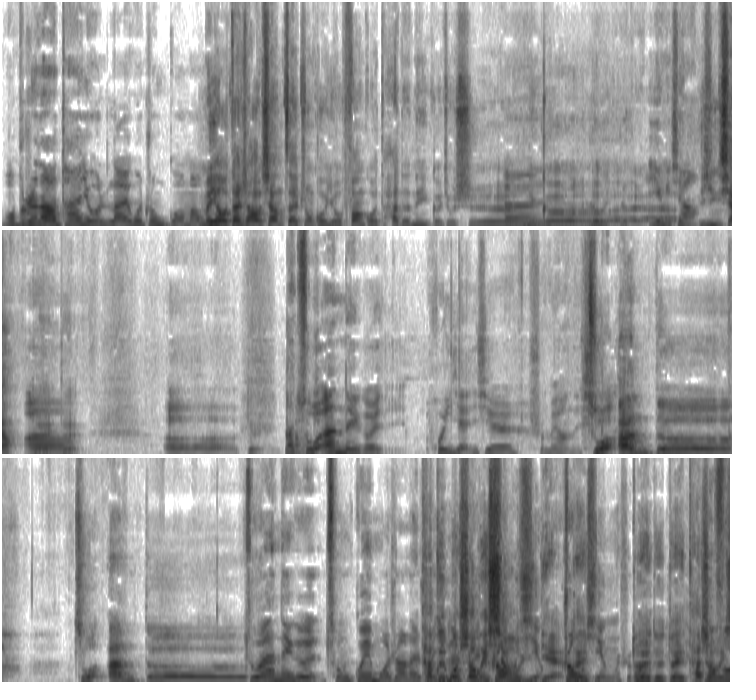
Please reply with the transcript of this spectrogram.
我不知道他有来过中国吗？没有，但是好像在中国有放过他的那个，就是呃那个呃影像影像，哦对对，呃，对。那左岸那个会演一些什么样的戏？左岸的左岸的，左岸那个从规模上来说，它规模稍微小一点中型是吧？对对对，它稍微小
